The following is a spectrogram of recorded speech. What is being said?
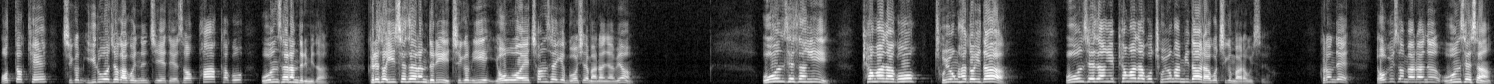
어떻게 지금 이루어져 가고 있는지에 대해서 파악하고 온 사람들입니다. 그래서 이 세 사람들이 지금 이 여호와의 천사에게 무엇이라 말하냐면 온 세상이 평안하고 조용하더이다. 온 세상이 평안하고 조용합니다 라고 지금 말하고 있어요. 그런데 여기서 말하는 온 세상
